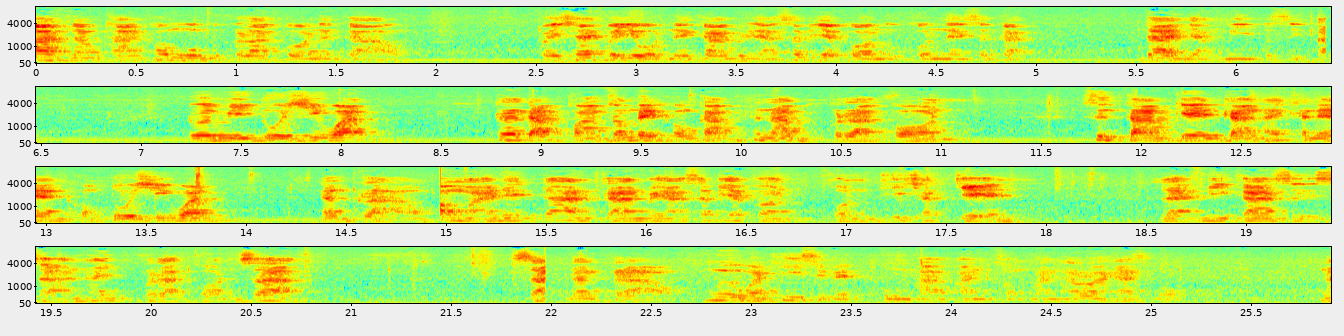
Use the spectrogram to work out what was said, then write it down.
สามารถนำฐานข้อมูลบุคลากรดังกล่าว ไปใช้ประโยชน์ในการบริหารทรัพยากรบุคคลในสังกัดได้อย่างมีประสิทธิภาพ โดยมีตัวชี้วัดระดับความสำเร็จของการพัฒนาบุคลากร ซึ่งตามเกณฑ์การให้คะแนนของตัวชี้วัดดังกล่าว เป้าหมายในด้านการบริหารทรัพยากรบุคคลที่ชัดเจน และมีการสื่อสารให้บุคลากรทราบสดังกล่าว เมื่อวันที่ 11 กุมภาพันธ์ 2556 ณ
